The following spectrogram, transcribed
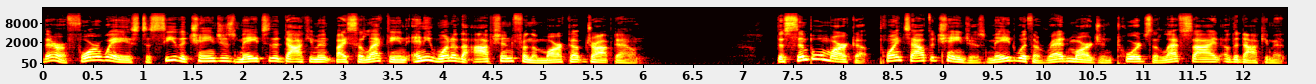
There are four ways to see the changes made to the document by selecting any one of the options from the markup dropdown. The simple markup points out the changes made with a red margin towards the left side of the document.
